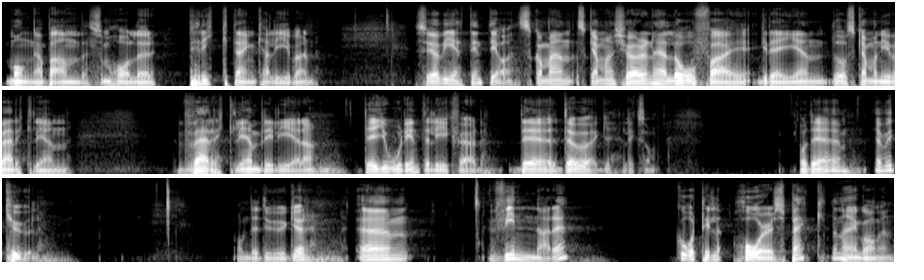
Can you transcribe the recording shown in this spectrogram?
många band som håller prick den kalibern. Så jag vet inte jag. Ska man, ska man köra den här lo-fi grejen, då ska man ju verkligen, verkligen briljera. Det gjorde inte likfärd. Det dög liksom. Och det är väl kul. Om det duger. Um, vinnare går till Horseback den här gången.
